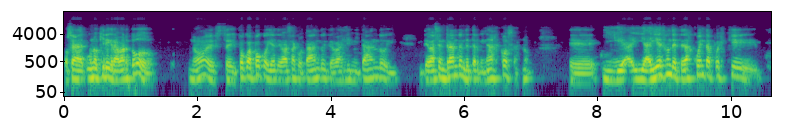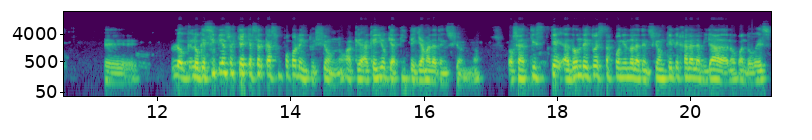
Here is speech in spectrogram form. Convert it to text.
o sea, uno quiere grabar todo, ¿no? Este, y poco a poco ya te vas acotando y te vas limitando y, te vas centrando en determinadas cosas, ¿no? Eh, y, ahí es donde te das cuenta, pues, que eh, lo, lo que sí pienso es que hay que hacer caso un poco a la intuición, ¿no? Aquello que a ti te llama la atención, ¿no? O sea, ¿qué, es- qué- ¿a dónde tú estás poniendo la atención? ¿Qué te jala la mirada, ¿no? Cuando ves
